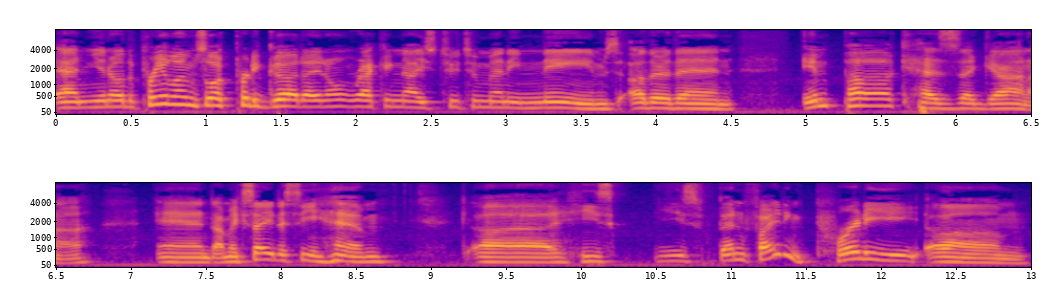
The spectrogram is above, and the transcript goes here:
And you know the prelims look pretty good. I don't recognize too too many names other than Impa Kasanganay, and I'm excited to see him. Uh, he's he's been fighting pretty um,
